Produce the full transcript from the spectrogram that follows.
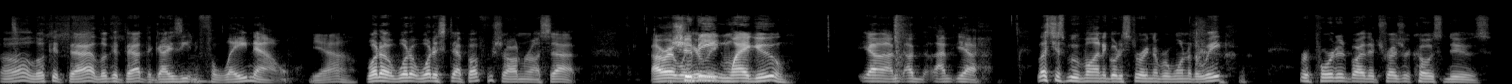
Oh, look at that! Look at that! The guy's eating fillet now. Yeah, What a what a what a step up for Sean Ross Sapp. All right, well, should here be we- eating wagyu. Yeah, I'm, I'm, I'm, yeah. Let's just move on and go to story number one of the week, reported by the Treasure Coast News.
